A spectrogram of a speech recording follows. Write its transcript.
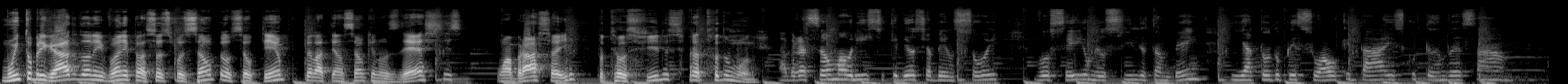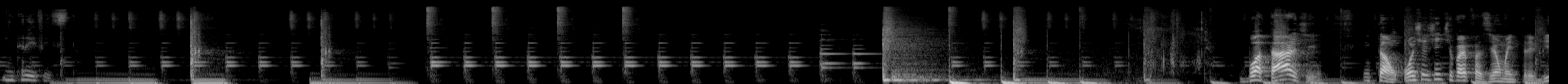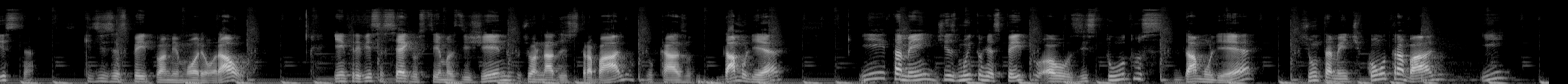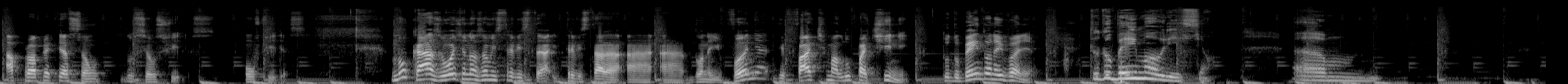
Muito obrigado, dona Ivane, pela sua disposição, pelo seu tempo, pela atenção que nos destes. Um abraço aí para os teus filhos e para todo mundo. Abração, Maurício, que Deus te abençoe, você e os meus filhos também, e a todo o pessoal que está escutando essa entrevista. Boa tarde. Então, hoje a gente vai fazer uma entrevista que diz respeito à memória oral. E a entrevista segue os temas de gênero, jornada de trabalho, no caso da mulher, e também diz muito respeito aos estudos da mulher, juntamente com o trabalho e a própria criação dos seus filhos ou filhas. No caso, hoje nós vamos entrevistar, entrevistar a, a, a dona Ivânia de Fátima Lupatini. Tudo bem, dona Ivânia? Tudo bem, Maurício. Um...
